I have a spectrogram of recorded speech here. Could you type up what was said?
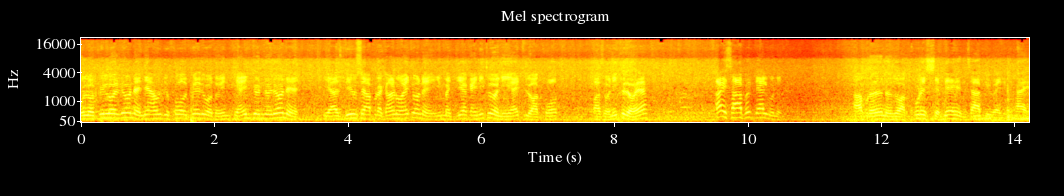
ઓલો પીલો રહ્યો ને, ત્યાં સુધી ખોલ ફેરવ્યો હતો. એનાથી આંચોડનો રહ્યો ને, એ આજ દિવસે આપણે ગાણો આંચ્યો ને, એમાં જે કાંઈ નીકળ્યો ને, એ આટલો આખો પાછો નીકળ્યો હે. આ સાફ દાલ મને આપણે ને જો આ ખુરશ છે, બેહીને ચા પીવાની થાય.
